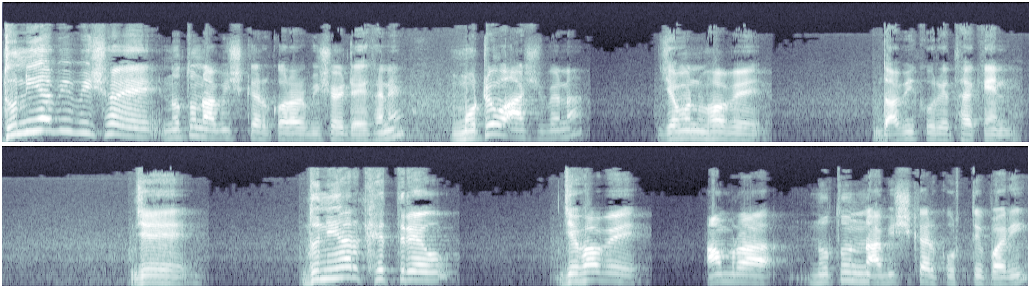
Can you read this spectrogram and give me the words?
দুনিয়াবি বিষয়ে নতুন আবিষ্কার করার বিষয়টা এখানে মোটেও আসবে না। যেমনভাবে দাবি করে থাকেন যে দুনিয়ার ক্ষেত্রেও যেভাবে আমরা নতুন আবিষ্কার করতে পারি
